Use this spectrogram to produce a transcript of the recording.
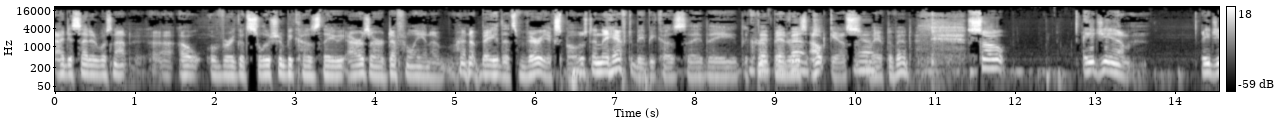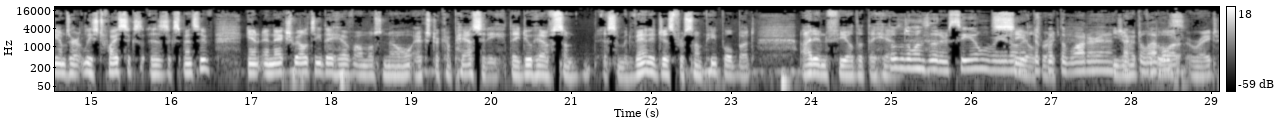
I decided was not uh, a, a very good solution because they ours are definitely in a in a bay that's very exposed, and they have to be because they, they the current to batteries vent. outgas. Yeah. They have to vent. So AGM. AGMs are at least twice ex- as expensive, and in actuality, they have almost no extra capacity. They do have some some advantages for some people, but I didn't feel that they had. Those are the ones that are sealed, where you don't Sealed, have to right. put the water in and you check don't have the levels. the water right,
